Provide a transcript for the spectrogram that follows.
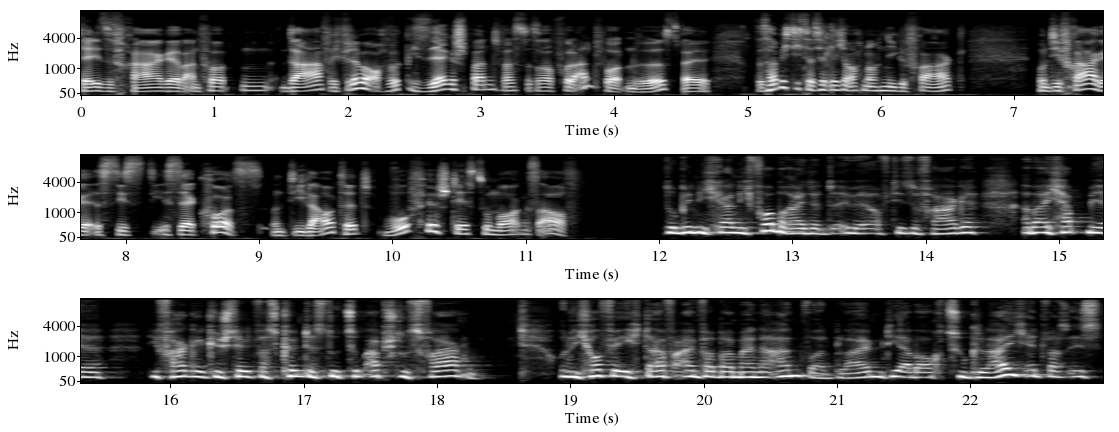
der diese Frage beantworten darf. Ich bin aber auch wirklich sehr gespannt, was du darauf wohl antworten wirst, weil das habe ich dich tatsächlich auch noch nie gefragt. Und die Frage ist, die ist, die ist sehr kurz und die lautet, wofür stehst du morgens auf? So bin ich gar nicht vorbereitet äh, auf diese Frage, aber ich habe mir die Frage gestellt, was könntest du zum Abschluss fragen? Und ich hoffe, ich darf einfach bei meiner Antwort bleiben, die aber auch zugleich etwas ist,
